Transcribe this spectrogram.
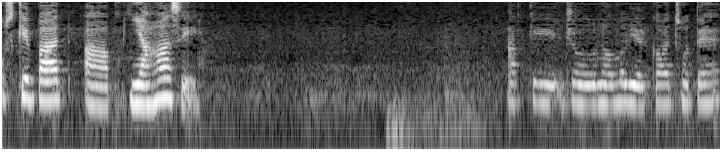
उसके बाद आप यहाँ से आपके जो नॉर्मल ईयरकॉर्ड्स होते हैं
